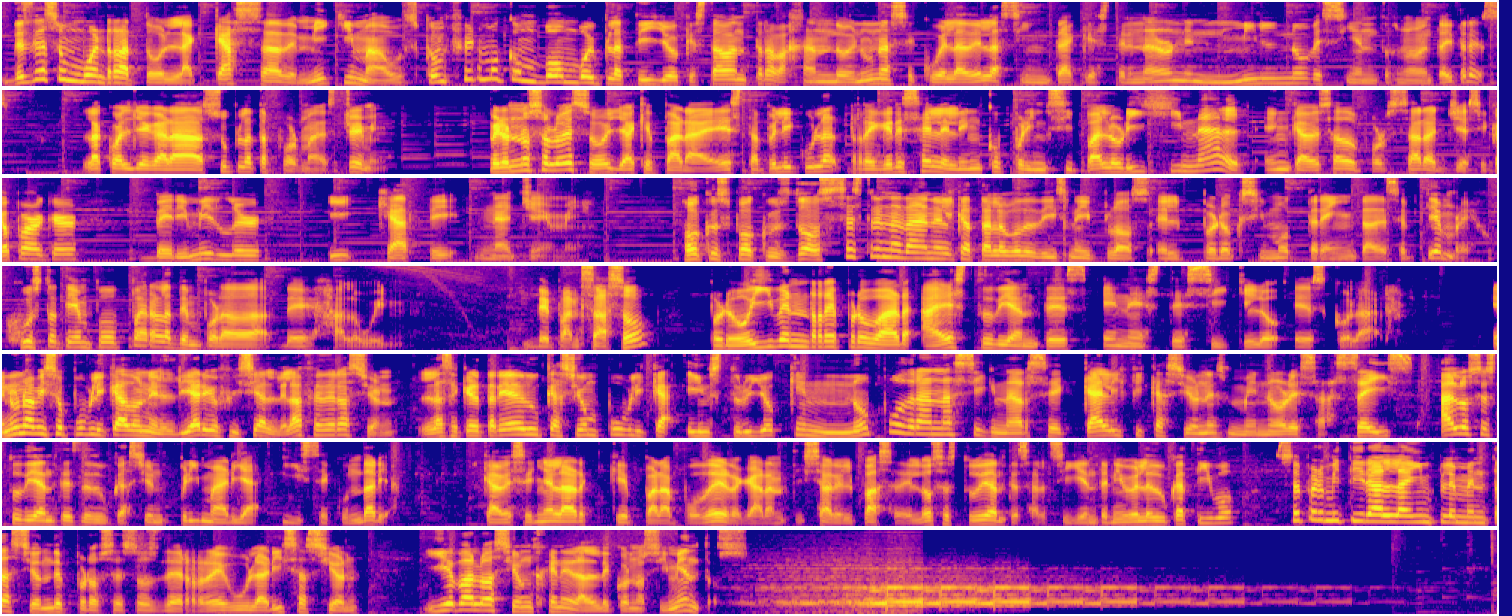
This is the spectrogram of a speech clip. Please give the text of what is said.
Desde hace un buen rato, la casa de Mickey Mouse confirmó con bombo y platillo que estaban trabajando en una secuela de la cinta que estrenaron en 1993, la cual llegará a su plataforma de streaming. Pero no solo eso, ya que para esta película regresa el elenco principal original, encabezado por Sarah Jessica Parker, Betty Midler y Kathy Najimy. Hocus Pocus 2 se estrenará en el catálogo de Disney Plus el próximo 30 de septiembre, justo a tiempo para la temporada de Halloween. De panzazo, prohíben reprobar a estudiantes en este ciclo escolar. En un aviso publicado en el Diario Oficial de la Federación, la Secretaría de Educación Pública instruyó que no podrán asignarse calificaciones menores a 6 a los estudiantes de educación primaria y secundaria. Cabe señalar que para poder garantizar el pase de los estudiantes al siguiente nivel educativo, se permitirá la implementación de procesos de regularización y evaluación general de conocimientos.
